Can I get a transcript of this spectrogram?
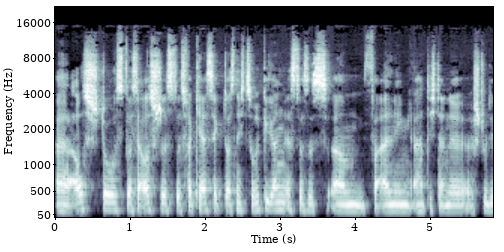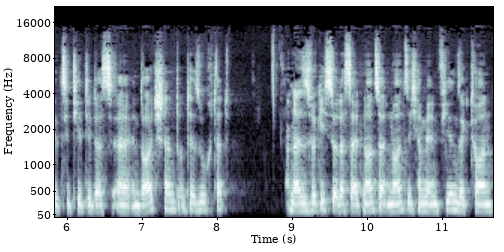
äh, Ausstoß, dass der Ausstoß des Verkehrssektors nicht zurückgegangen ist, das ist ähm, vor allen Dingen, hatte ich da eine Studie zitiert, die das äh, in Deutschland untersucht hat. Und da ist es wirklich so, dass seit 1990 haben wir in vielen Sektoren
